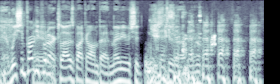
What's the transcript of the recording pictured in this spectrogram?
Yeah, we should probably put our clothes back on, Ben. Maybe we should, we should do that.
